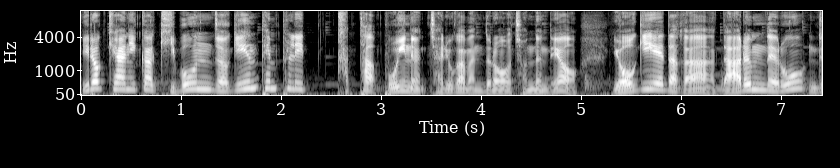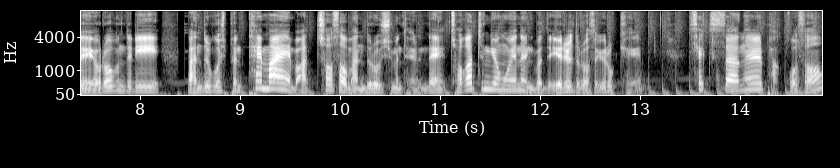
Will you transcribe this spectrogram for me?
이렇게 하니까 기본적인 템플릿 같아 보이는 자료가 만들어졌는데요. 여기에다가 나름대로 이제 여러분들이 만들고 싶은 테마에 맞춰서 만들어 주시면 되는데 저 같은 경우에는 예를 들어서 이렇게 색상을 바꿔서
